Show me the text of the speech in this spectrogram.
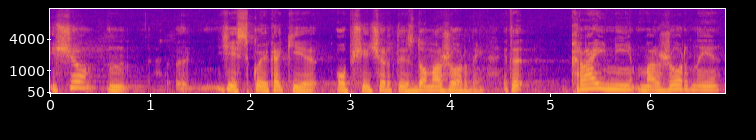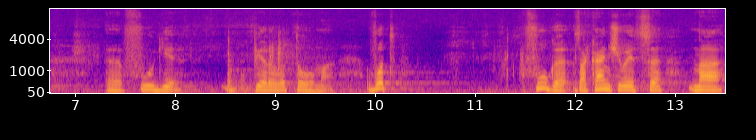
Еще есть кое-какие общие черты с до мажорной. Это крайние мажорные э, фуги первого тома. Вот фуга заканчивается на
